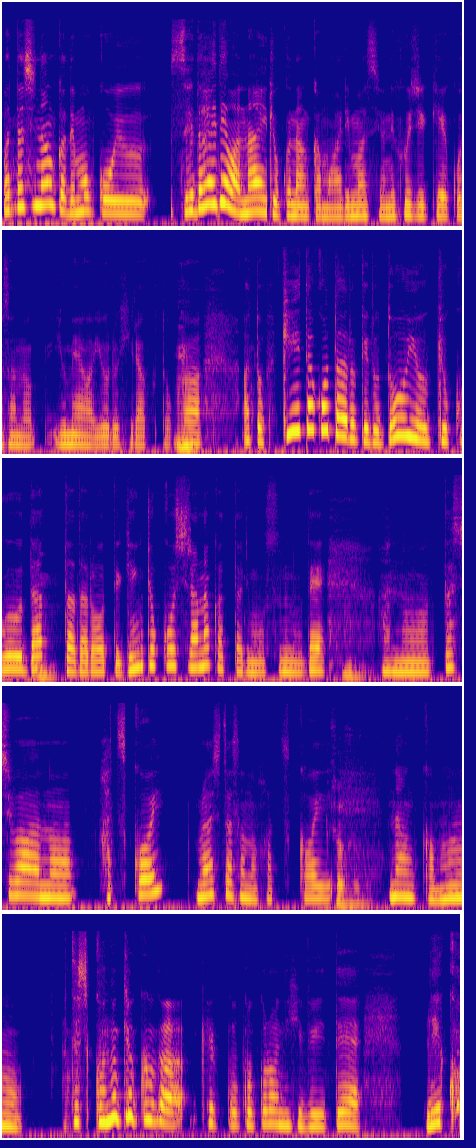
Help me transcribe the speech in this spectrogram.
私なんかでもこういう世代ではない曲なんかもありますよね。藤恵子さんの「夢は夜開く」とか、あと聞いたことあるけどどういう曲だっただろうって原曲を知らなかったりもするので、あの私はあの「初恋」村下さんの「初恋。そうそう」なんかも私この曲が結構心に響いてレコー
